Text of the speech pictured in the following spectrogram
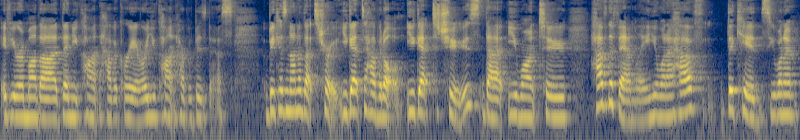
if you're a mother, then you can't have a career or you can't have a business because none of that's true. You get to have it all. You get to choose that you want to have the family, you want to have the kids, you want to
